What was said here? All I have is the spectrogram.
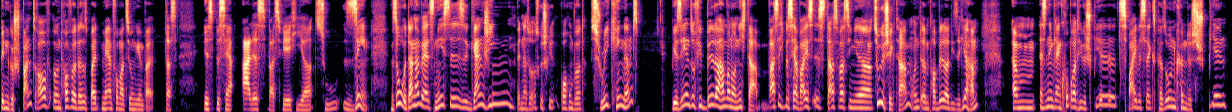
bin gespannt drauf und hoffe, dass es bald mehr Informationen geben, weil das ist bisher alles, was wir hier zu sehen. So, dann haben wir als nächstes Ganjin, wenn das so ausgesprochen wird, Three Kingdoms. Wir sehen, so viele Bilder haben wir noch nicht da. Was ich bisher weiß, ist das, was sie mir zugeschickt haben und ein paar Bilder, die sie hier haben. Ähm, es ist nämlich ein kooperatives Spiel. Zwei bis sechs Personen können das spielen.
